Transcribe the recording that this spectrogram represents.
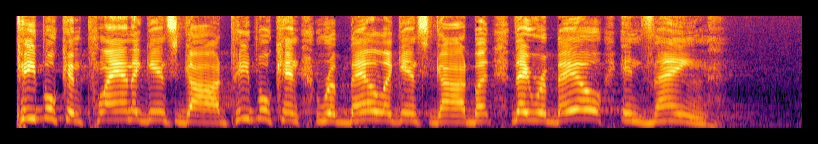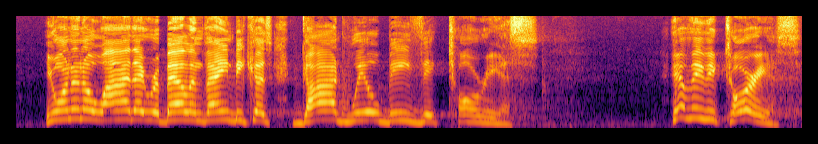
People can plan against God, people can rebel against God, but they rebel in vain. You want to know why they rebel in vain? Because God will be victorious. He'll be victorious.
